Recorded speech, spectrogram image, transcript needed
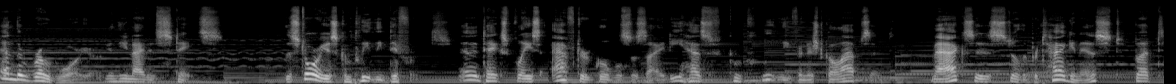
and The Road Warrior in the United States. The story is completely different, and it takes place after global society has completely finished collapsing. Max is still the protagonist, but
